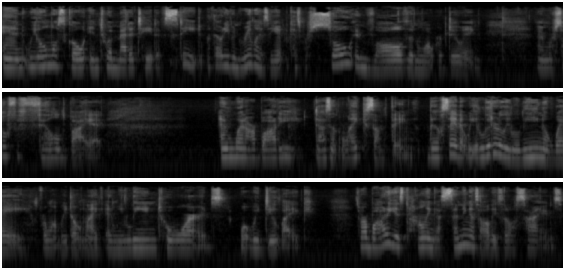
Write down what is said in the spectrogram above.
And we almost go into a meditative state without even realizing it because we're so involved in what we're doing and we're so fulfilled by it. And when our body doesn't like something, they'll say that we literally lean away from what we don't like and we lean towards what we do like. So our body is telling us, sending us all these little signs.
